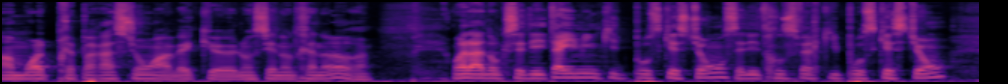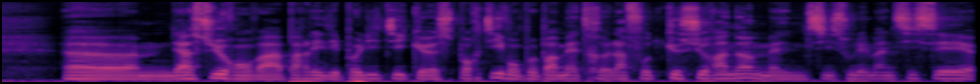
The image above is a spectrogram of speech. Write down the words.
un mois de préparation avec l'ancien entraîneur. Voilà, donc c'est des timings qui posent question, c'est des transferts qui posent question. bien sûr, on va parler des politiques sportives, on peut pas mettre la faute que sur un homme, même si Souleymane Sissé,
